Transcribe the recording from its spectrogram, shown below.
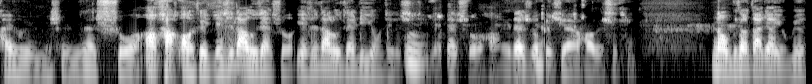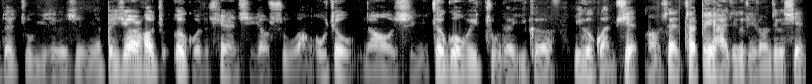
还有有没有人在说啊？好哦，对，也是大陆在说，也是大陆在利用这个事情，嗯、也在说哈，也在说北溪二号的事情。那我不知道大家有没有在注意这个事情？北溪二号就俄国的天然气要输往欧洲，然后是以德国为主的一个一个管线啊，在在北海这个地方这个线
